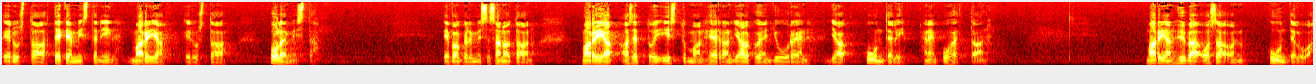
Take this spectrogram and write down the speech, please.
edustaa tekemistä, niin Maria edustaa olemista. Evankeliumissa sanotaan, Maria asettui istumaan Herran jalkojen juureen ja kuunteli hänen puhettaan. Marian hyvä osa on kuuntelua,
